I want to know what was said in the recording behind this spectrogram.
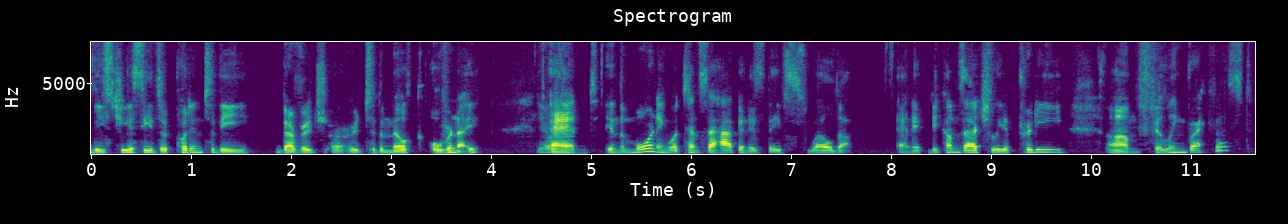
these chia seeds are put into the beverage or, into the milk overnight. Yeah. And in the morning, what tends to happen is they've swelled up and it becomes actually a pretty um, filling breakfast.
